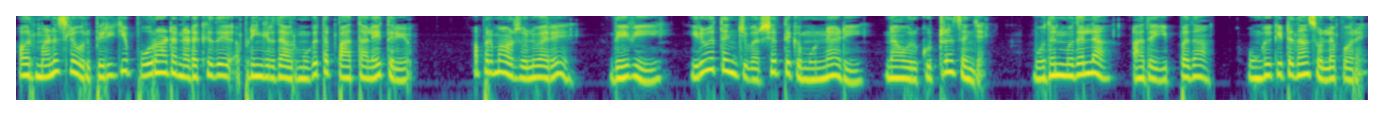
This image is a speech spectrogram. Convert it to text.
அவர் மனசுல ஒரு பெரிய போராட்டம் நடக்குது அப்படிங்கிறத அவர் முகத்தை பார்த்தாலே தெரியும். அப்புறமா அவர் சொல்லுவாரு தேவி இருபத்தஞ்சி வருஷத்துக்கு முன்னாடி நான் ஒரு குற்றம் செஞ்சேன். முதன் முதல்ல அதை இப்பதான் உங்ககிட்ட தான் சொல்ல போறேன்.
